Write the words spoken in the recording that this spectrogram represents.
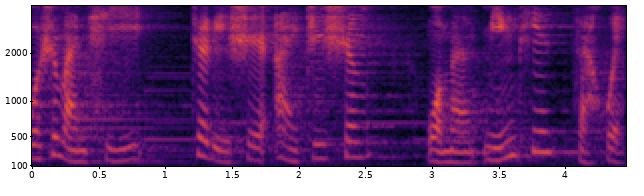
我是婉琪，这里是爱之声，我们明天再会。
